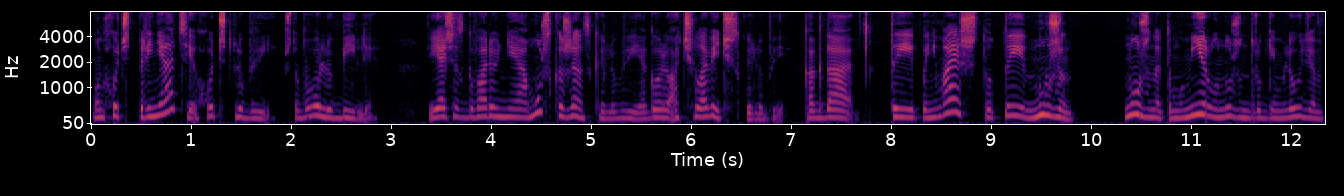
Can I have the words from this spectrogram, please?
Он хочет принятия, хочет любви, чтобы его любили. Я сейчас говорю не о мужско-женской любви, я говорю о человеческой любви. Когда ты понимаешь, что ты нужен, нужен этому миру, нужен другим людям.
